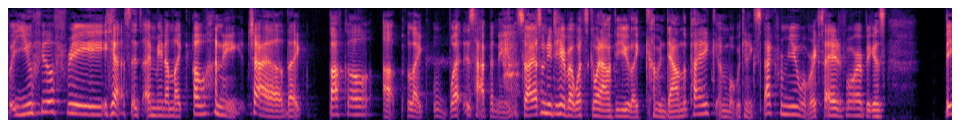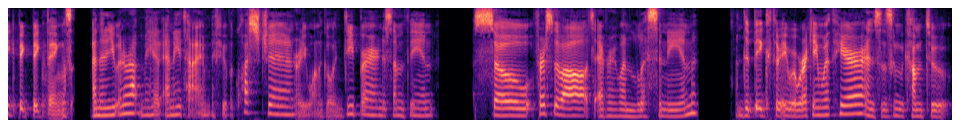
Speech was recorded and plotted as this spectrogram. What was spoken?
But you feel free. Yes, it's. I mean, I'm like, oh, honey, child, like buckle up. Like, what is happening? So I also need to hear about what's going on with you, like coming down the pike and what we can expect from you, what we're excited for, because big, big, big things. And then you interrupt me at any time if you have a question or you want to go in deeper into something. So, first of all, to everyone listening, the big three we're working with here, and this is going to come to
